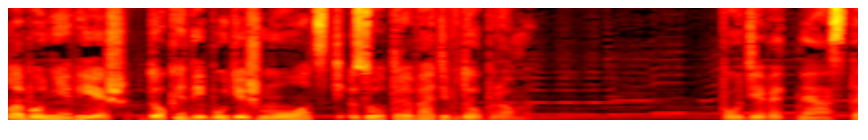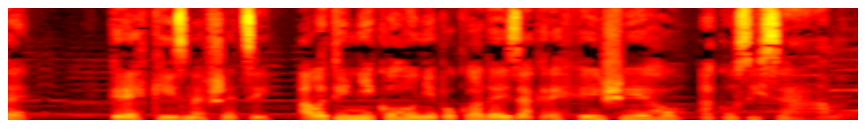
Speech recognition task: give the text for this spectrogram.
lebo nevieš, dokedy budeš môcť zotrvať v dobrom. Po 19. Krehkí sme všetci, ale ty nikoho nepokladaj za krehkejšieho ako si sám.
